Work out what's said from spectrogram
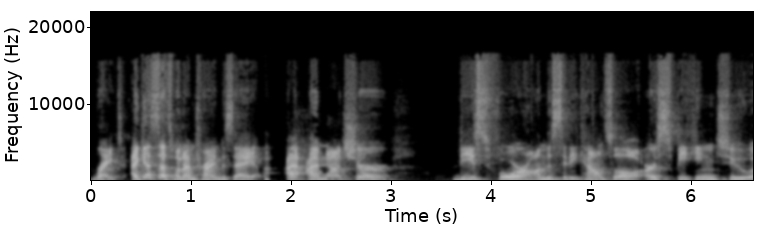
Right. I guess that's what I'm trying to say. I, I'm not sure these four on the city council are speaking to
